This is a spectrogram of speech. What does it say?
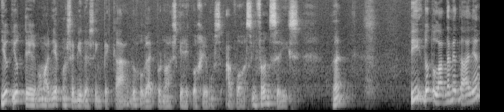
E, e, o termo Maria concebida sem pecado, rogai por nós que recorremos a vós, em francês. Né? E do outro lado da medalha,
